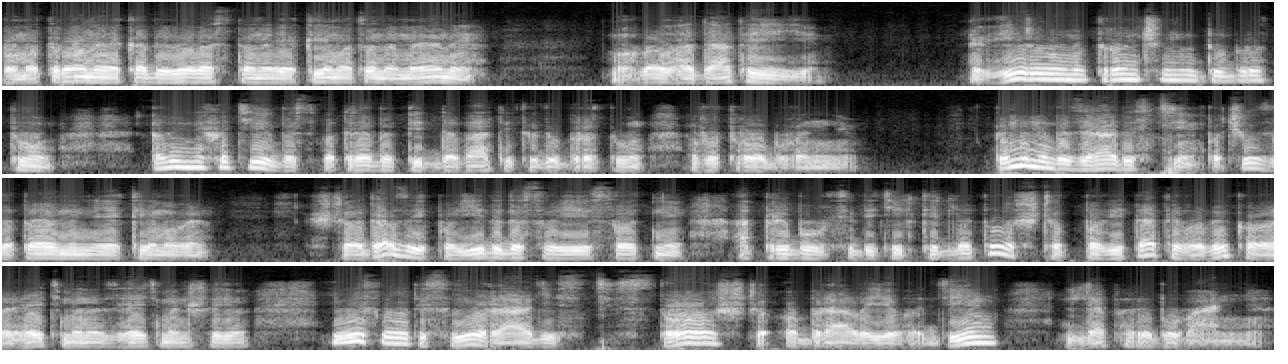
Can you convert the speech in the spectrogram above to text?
бо Матрона, яка дивилась то на Якима, то на мене, могла вгадати її. Вірив у Матрончину доброту, але не хотів без потреби піддавати ту доброту випробуванню. Тому не без радості почув запевнення Якимове, що одразу й поїде до своєї сотні, а прибув сюди тільки для того, щоб повітати великого гетьмана з гетьманшею і висловити свою радість з того, що обрали його дім для перебування.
